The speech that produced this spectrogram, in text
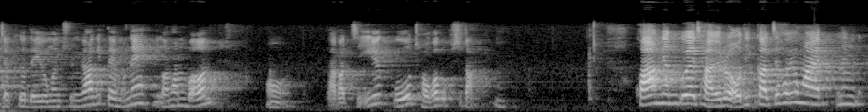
이제 그 내용은 중요하기 때문에 이건 한번 어, 다 같이 읽고 적어봅시다. 음. 과학 연구의 자유를 어디까지 허용하는,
